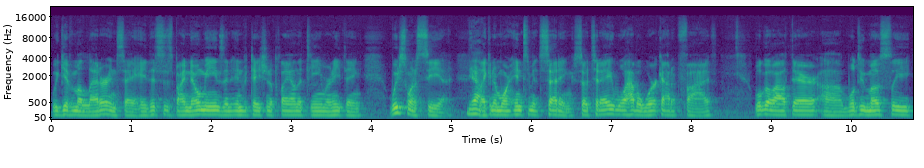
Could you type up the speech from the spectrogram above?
We give them a letter and say, "Hey, this is by no means an invitation to play on the team or anything. We just want to see you, Yeah. like in a more intimate setting." So today we'll have a workout at five. We'll go out there. Uh, we'll do mostly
